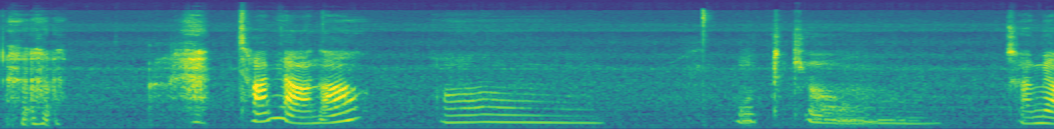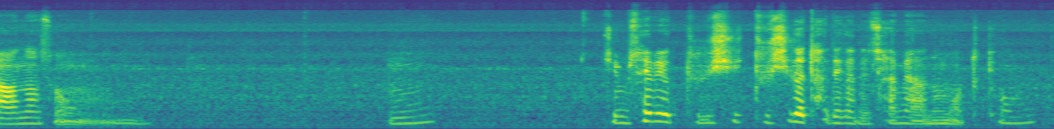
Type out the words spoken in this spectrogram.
잠이 안 와? 아, 어떡해요. 잠이 안 와서. 응? 지금 새벽 2시, 2시가 다 돼가는데 잠이 안 오면 어떡해.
